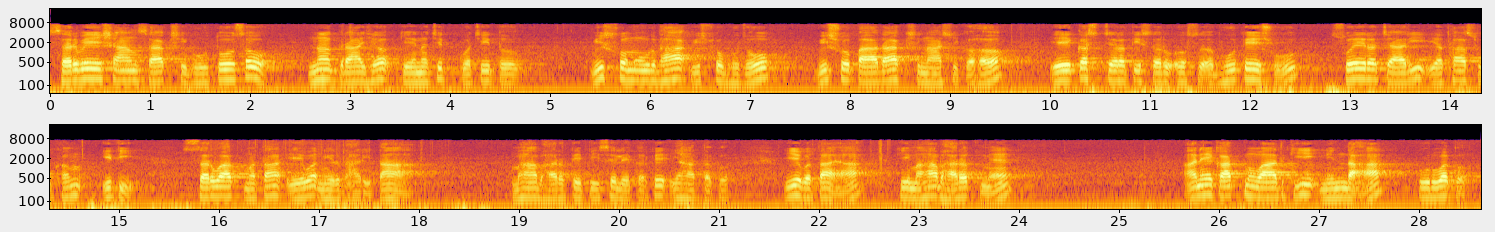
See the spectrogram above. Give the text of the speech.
सर्वेशा साक्षीभूतोसौ न ग्राह्य केनचित क्वचित। विश्वमूर्धा विश्वभुजो विश्वपादाक्षिनाशिक। एकश्चरति भूतेषु स्वैरचारी यथा इति। सर्वात्मता एवं निर्धारिता। महाभारते पी से लेकर के यहाँ तक ये बताया कि महाभारत में अनेकात्मवाद की निंदा पूर्वक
